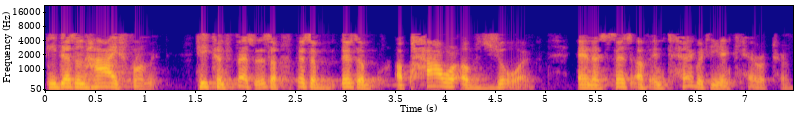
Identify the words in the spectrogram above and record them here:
He doesn't hide from it. He confesses. There's a, there's a, there's a, a power of joy and a sense of integrity and character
